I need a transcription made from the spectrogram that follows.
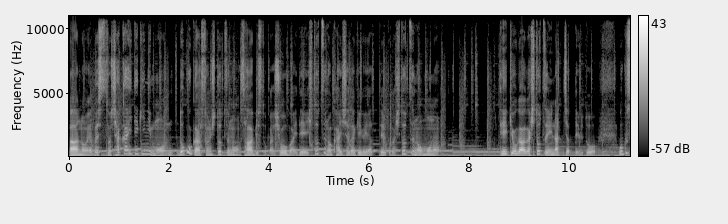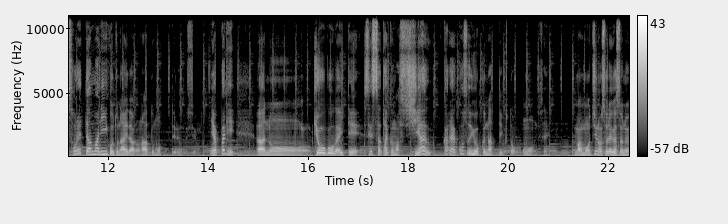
あのやっぱりその社会的にもどこかその一つのサービスとか商売で一つの会社だけがやってるとか一つのもの提供側が一つになっちゃってると僕それってあんまりいいことないだろうなと思ってるんですよ。やっぱりあのー、競合がいて切磋琢磨し合うからこそ良くなっていくと思うんですね。まあもちろんそれがその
